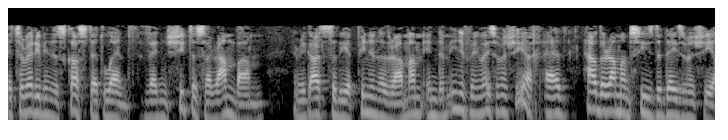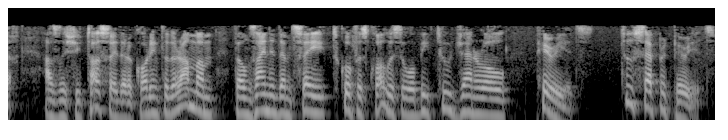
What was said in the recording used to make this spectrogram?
it's already been discussed at length. Wegen Shittas Rambam, in regards to the opinion of the Rambam in the Minyan of Mashiach, and how the Rambam sees the days of Mashiach as the Shitas say that according to the Rambam, in them say tkufas klolis, there will be two general periods, two separate periods.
